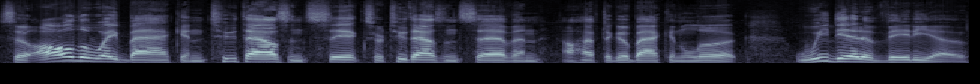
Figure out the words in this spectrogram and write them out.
So, all the way back in 2006 or 2007, I'll have to go back and look, we did a video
